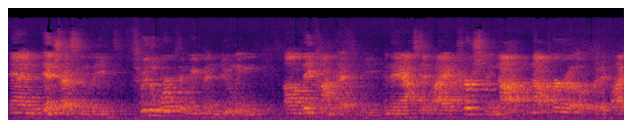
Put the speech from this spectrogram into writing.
And interestingly, through the work that we've been doing, um, they contacted me and they asked if I personally, not, not Burroughs, but if I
